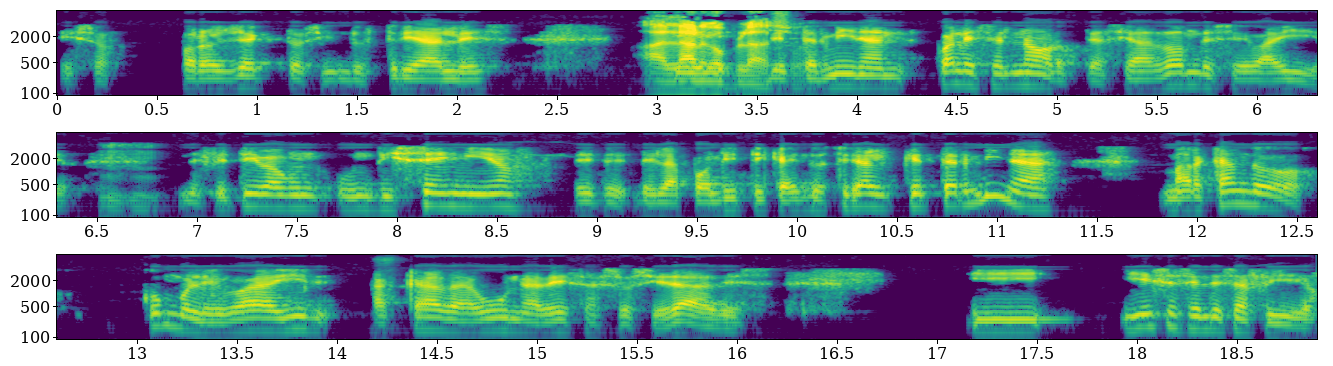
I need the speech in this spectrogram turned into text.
esos proyectos industriales a largo plazo. Determinan cuál es el norte, hacia dónde se va a ir. En definitiva, un, diseño de, la política industrial que termina marcando cómo le va a ir a cada una de esas sociedades. Y, ese es el desafío.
